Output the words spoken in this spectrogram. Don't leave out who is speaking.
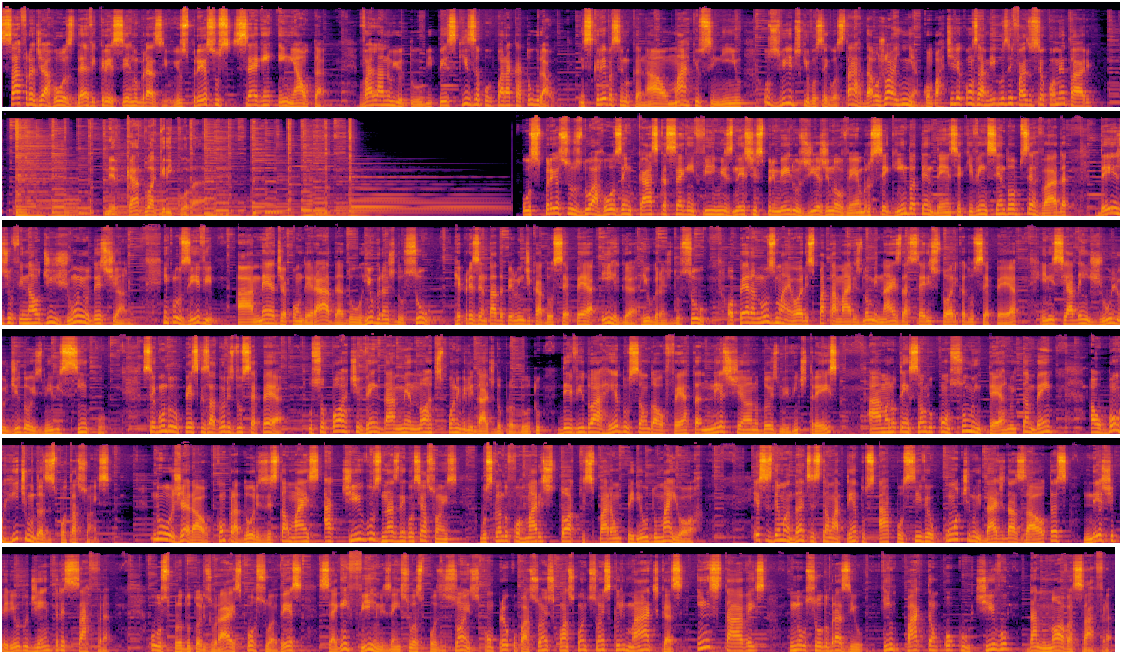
Speaker 1: Safra de arroz deve crescer no Brasil e os preços seguem em alta. Vai lá no YouTube, pesquisa por Paracatu Rural. Inscreva-se no canal, marque o sininho. Os vídeos que você gostar, dá o joinha, compartilha com os amigos e faz o seu comentário.
Speaker 2: Mercado Agrícola
Speaker 1: Os preços do arroz em casca seguem firmes nestes primeiros dias de novembro, seguindo a tendência que vem sendo observada desde o final de junho deste ano. Inclusive, a média ponderada do Rio Grande do Sul, representada pelo indicador CPEA IRGA Rio Grande do Sul, opera nos maiores patamares nominais da série histórica do CPEA, iniciada em julho de 2005. Segundo pesquisadores do CPEA, o suporte vem da menor disponibilidade do produto devido à redução da oferta neste ano 2023, à manutenção do consumo interno e também ao bom ritmo das exportações. No geral, compradores estão mais ativos nas negociações, buscando formar estoques para um período maior. Esses demandantes estão atentos à possível continuidade das altas neste período de entre-safra. Os produtores rurais, por sua vez, seguem firmes em suas posições com preocupações com as condições climáticas instáveis no sul do Brasil, que impactam o cultivo da nova safra.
